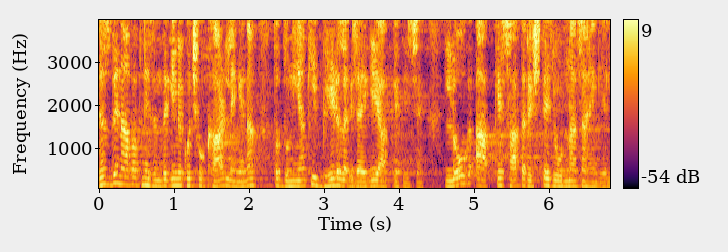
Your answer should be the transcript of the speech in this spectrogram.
जिस दिन आप अपनी ज़िंदगी में कुछ उखाड़ लेंगे ना तो दुनिया की भीड़ लग जाएगी आपके पीछे। लोग आपके साथ रिश्ते जोड़ना चाहेंगे।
